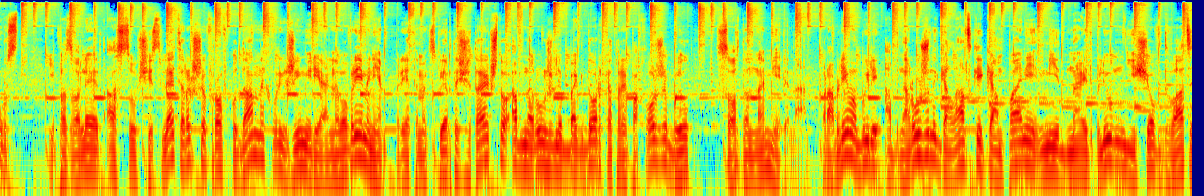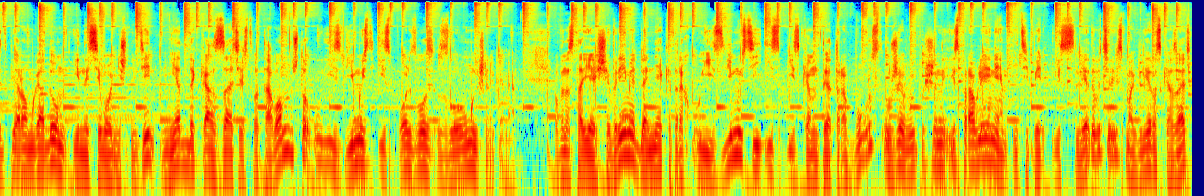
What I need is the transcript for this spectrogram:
Burst и позволяют осуществлять расшифровку данных в режиме реального времени. При этом эксперты считают, что обнаружили бэкдор, который, похоже, был создан намеренно. Проблемы были обнаружены голландской компанией Midnight Blue еще в 2021 году, и на сегодняшний день нет доказательства того, что уязвимость использовалась злоумышленниками. В настоящее время для некоторых уязвимостей списка Tetra Burst уже выпущены исправления, и теперь исследователи смогли рассказать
